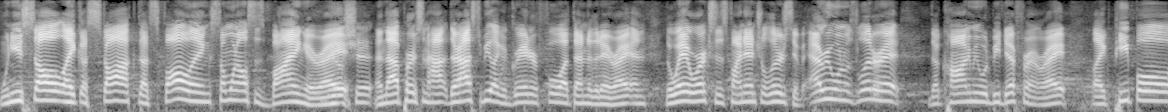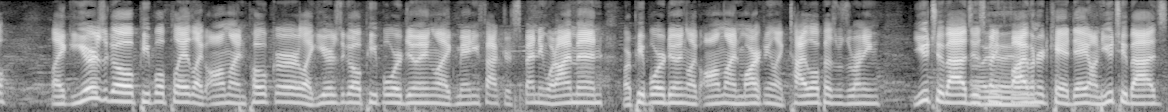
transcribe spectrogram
when you sell like a stock that's falling someone else is buying it right? Shit. and that person ha- there has to be like a greater fool at the end of the day right? And the way it works is financial literacy. If everyone was literate the economy would be different right? Like people like years ago people played like online poker. Like years ago people were doing like manufactured spending what i'm in or people were doing like online marketing. Like tai lopez was running youtube ads. He was Oh, spending yeah, yeah. 500k a day on youtube ads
